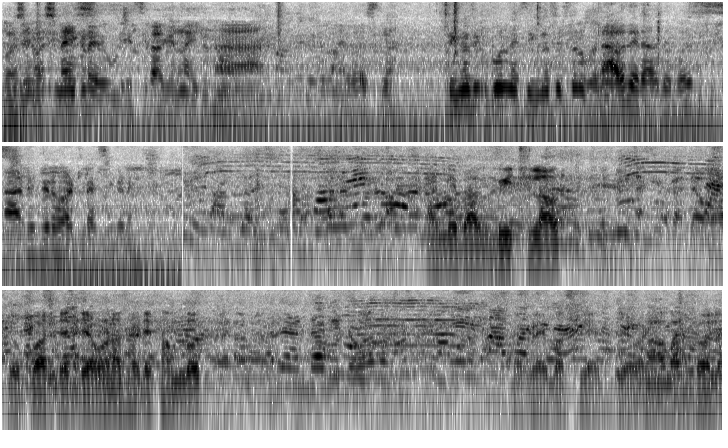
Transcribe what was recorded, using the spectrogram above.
बस बस नाही इकडे एसी लागेल ना इकडे हा. नाही बस ना. सिंगल सीट कोण नाही? सिंगल सीट तर राहू दे राहू दे बस. हा ते फिर वाटलं तिकडे. अलिबाग बीचला आहोत. दुपारच्या जेवणासाठी थांबलोत. सगळे बसले जेवण मागवलं.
